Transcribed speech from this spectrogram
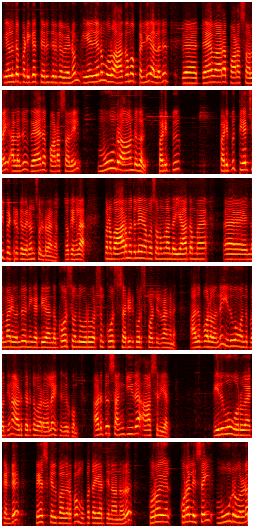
எழுத படிக்க தெரிஞ்சிருக்க வேண்டும். ஏதேனும் ஒரு அகமப்பள்ளி பள்ளி அல்லது வே- தேவார பாடசாலை அல்லது வேத பாடசாலையில் மூன்று ஆண்டுகள் படிப்பு படிப்பு தேர்ச்சி பெற்றிருக்க வேணும்னு சொல்கிறாங்க ஓகேங்களா? இப்போ நம்ம ஆரம்பத்திலே நம்ம சொன்னோம்ல அந்த யாதம இந்த மாதிரி வந்து நீங்கள் டி அந்த கோர்ஸ் வந்து ஒரு வருஷம் கோர்ஸ் சர்டிஃபிகேட் கோர்ஸ் போட்டுடுறாங்கன்னு அது போல் வந்து இதுவும் வந்து பார்த்தீங்கன்னா அடுத்தடுத்து வரதெல்லாம் இருக்கும். அடுத்து சங்கீத ஆசிரியர். இதுவும் ஒரு வேக்கண்ட்டு. பே ஸ்கேல் பார்க்குறப்ப முப்பத்தையாயிரத்தி நானூறு குரல் குரலிசை மூன்று வருட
